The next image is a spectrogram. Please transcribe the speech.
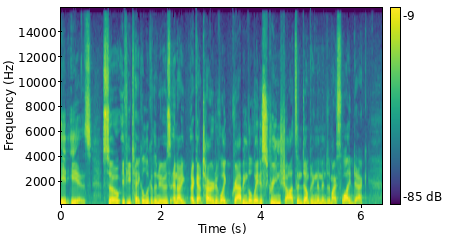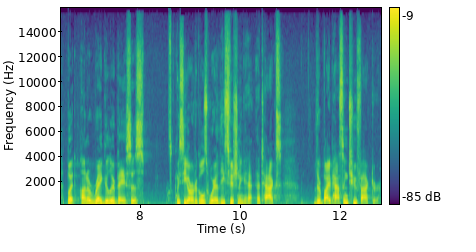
it is. So if you take a look at the news, and I, I got tired of like grabbing the latest screenshots and dumping them into my slide deck, but on a regular basis, we see articles where these phishing attacks, they're bypassing two-factor.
